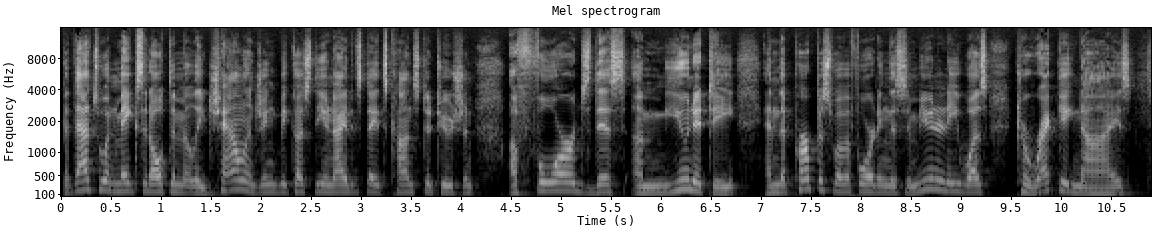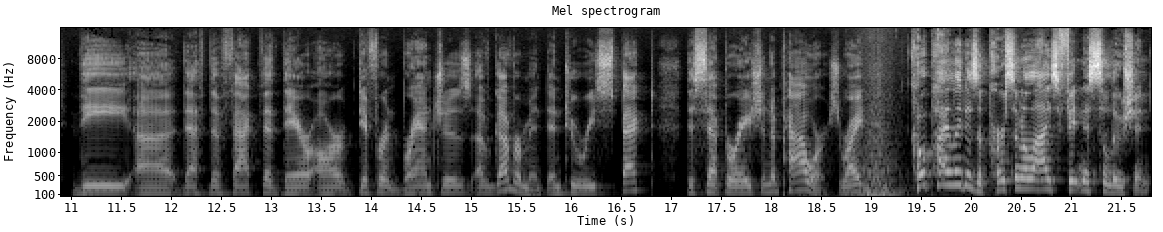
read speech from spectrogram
But that's what makes it ultimately challenging because the United States Constitution affords this immunity. And the purpose of affording this immunity was to recognize the, uh, the, the fact that there are different branches of government and to respect the separation of powers, right? Copilot is a personalized fitness solution.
